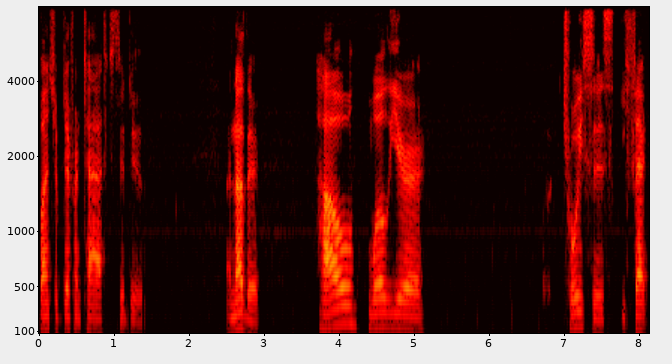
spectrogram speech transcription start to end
bunch of different tasks to do. Another, how will your choices affect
